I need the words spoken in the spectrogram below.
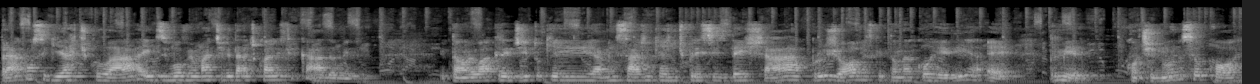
para conseguir articular e desenvolver uma atividade qualificada mesmo. Então eu acredito que a mensagem que a gente precisa deixar para os jovens que estão na correria é, primeiro, continue no seu corre,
